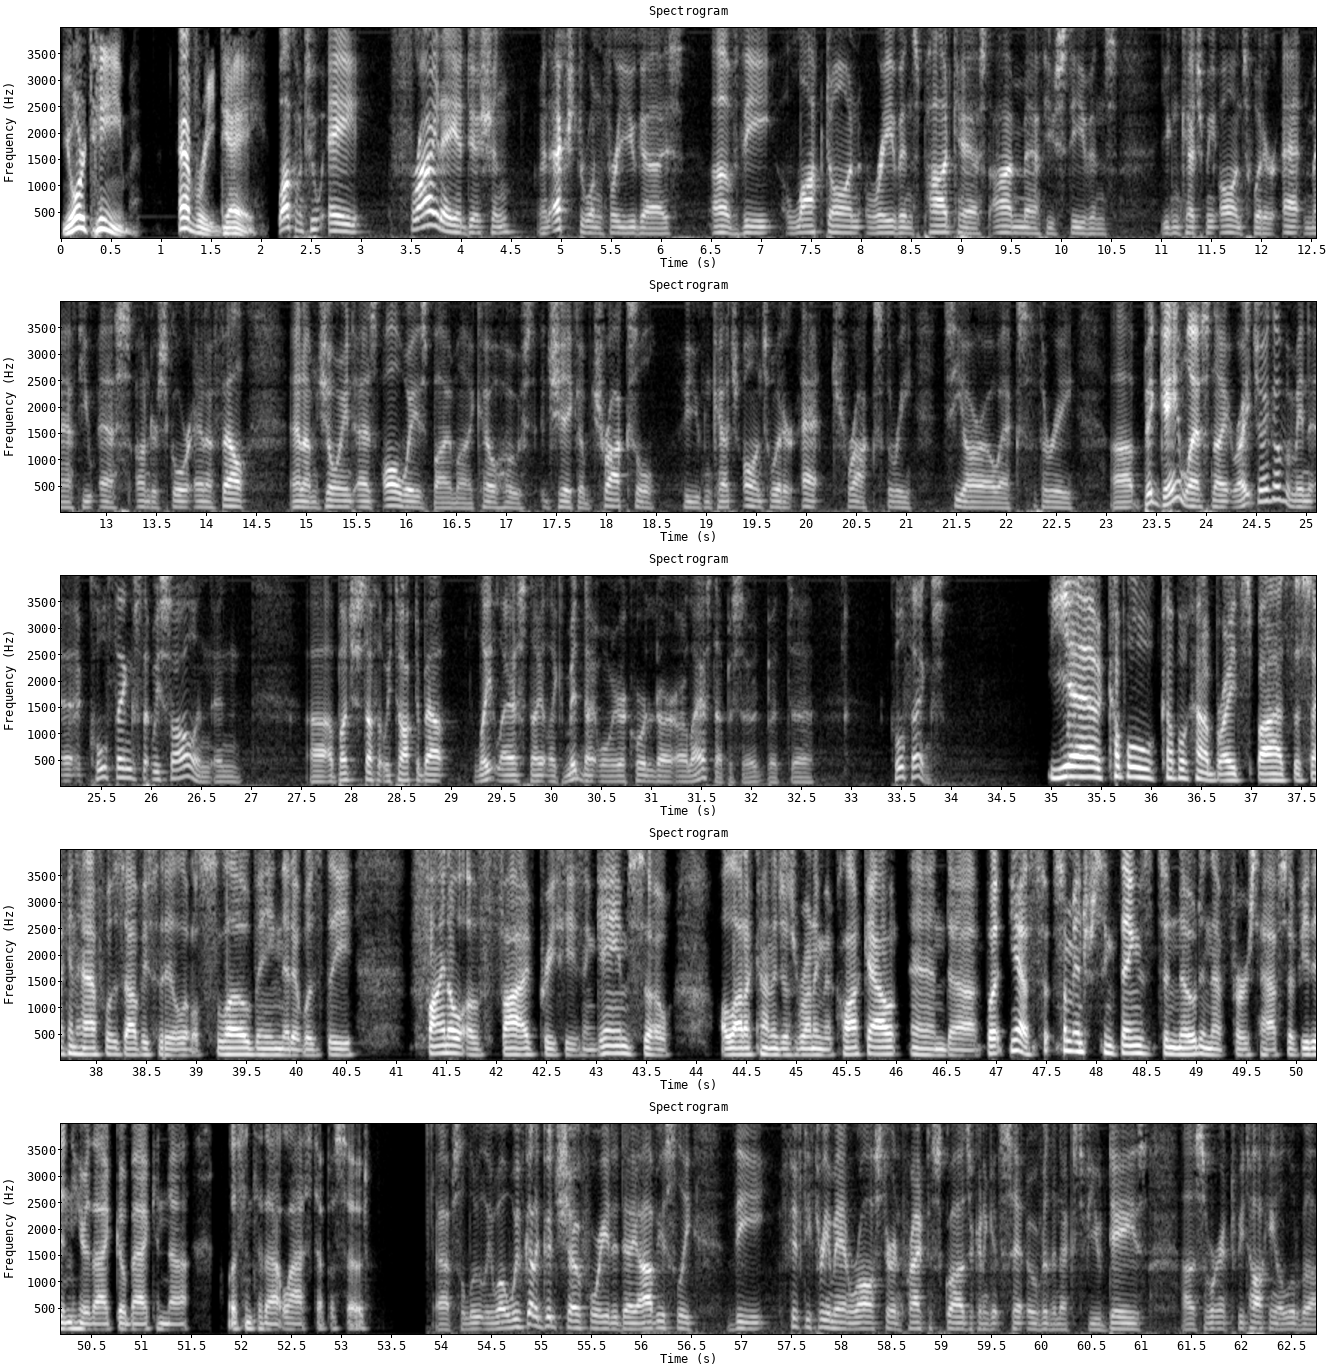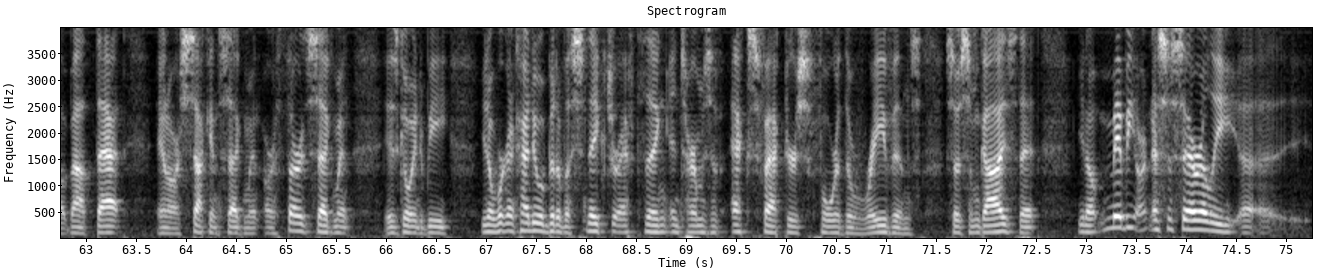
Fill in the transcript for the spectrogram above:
Your team every day. Welcome to a Friday edition an extra one for you guys of the Locked On Ravens podcast. I'm Matthew Stevens. You can catch me on Twitter at Matthew S underscore NFL. And I'm joined as always by my co host Jacob Troxel, who you can catch on Twitter at Trox3, T R O X 3. Uh, big game last night, right, Jacob? I mean, uh, cool things that we saw and, and uh, a bunch of stuff that we talked about late last night, like midnight when we recorded our, our last episode, but uh, cool things. Yeah, a couple couple kind of bright spots. The second half was obviously a little slow, being that it was the final of five preseason games, so a lot of kind of just running the clock out. And uh, but yeah, so, some interesting things to note in that first half. So if you didn't hear that, go back and uh, listen to that last episode. Absolutely. Well, we've got a good show for you today. Obviously, the 53 man roster and practice squads are going to get set over the next few days. Uh, so, we're going to be talking a little bit about that in our second segment. Our third segment is going to be, you know, we're going to kind of do a bit of a snake draft thing in terms of X factors for the Ravens. So some guys that, you know, maybe aren't necessarily uh,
